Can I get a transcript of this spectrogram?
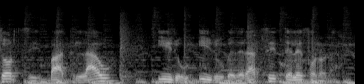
sortzi bat lau, iru iru bederatzi telefonora.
